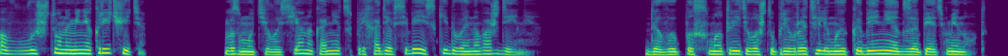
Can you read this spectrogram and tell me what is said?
«А вы что на меня кричите?» Возмутилась я, наконец, приходя в себя и скидывая на вождение. «Да вы посмотрите, во что превратили мой кабинет за пять минут.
